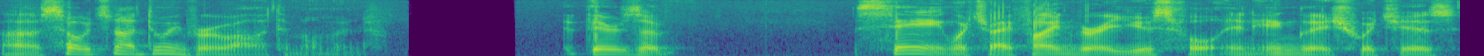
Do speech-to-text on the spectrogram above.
Uh, so it's not doing very well at the moment there's a saying which I find very useful in English, which is,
